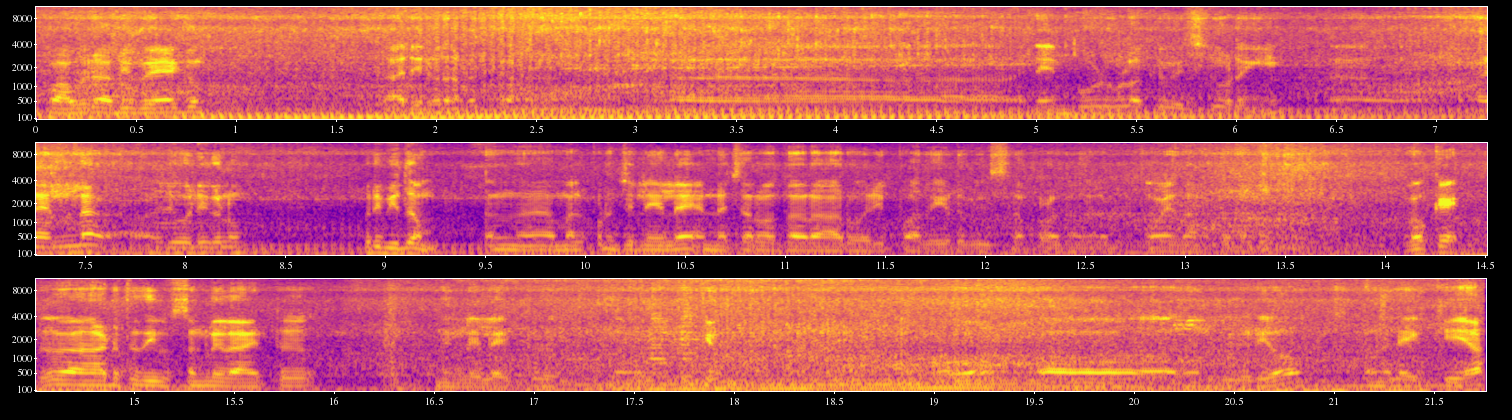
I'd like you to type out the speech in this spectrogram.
അപ്പോൾ അവർ അതിവേഗം കാര്യങ്ങൾ നടക്കുക നെയിൻ ബോർഡുകളൊക്കെ വെച്ച് തുടങ്ങി. എല്ലാ ജോലികളും ഒരുവിധം മലപ്പുറം ജില്ലയിലെ എൻ എച്ച് അറുപത്താറ് ആറ് വരി പാതയുടെ വികസന പ്രവർത്തനം നടക്കുന്നത് ഓക്കെ അടുത്ത ദിവസങ്ങളിലായിട്ട് നിങ്ങളിലേക്ക് നമ്മൾ അപ്പോൾ വീഡിയോ ഒന്ന് ലൈക്ക് ചെയ്യുക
